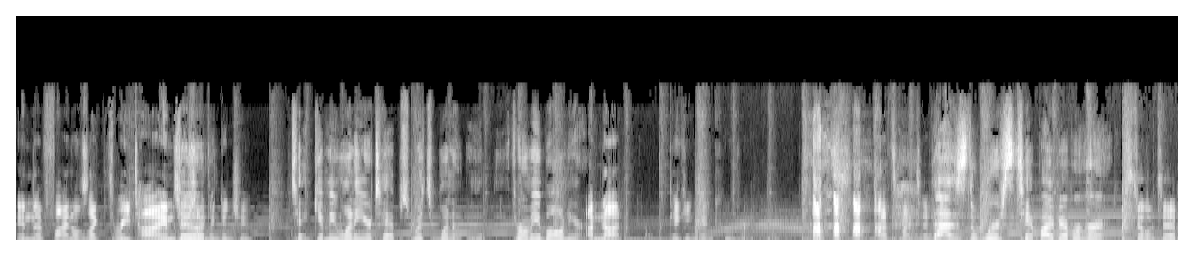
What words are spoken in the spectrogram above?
in the finals like three times or something, didn't you? T- give me one of your tips. What's one? Throw me a bone here. I'm not picking Vancouver. That's, that's my tip. that is the worst tip I've ever heard. Still a tip.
